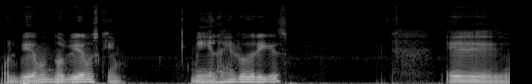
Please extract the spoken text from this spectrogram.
Olvidemos, no olvidemos que Miguel Ángel Rodríguez eh,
